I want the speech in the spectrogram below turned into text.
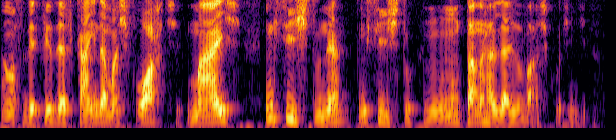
A nossa defesa ia ficar ainda mais forte, mas insisto, né? Insisto, não está na realidade do Vasco hoje em dia.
